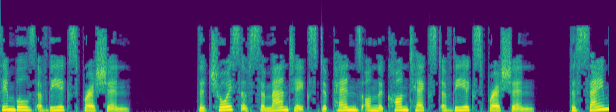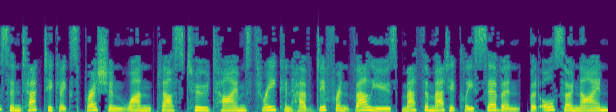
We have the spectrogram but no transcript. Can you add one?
symbols of the expression. The choice of semantics depends on the context of the expression. The same syntactic expression 1 plus 2 times 3 can have different values mathematically 7, but also 9,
